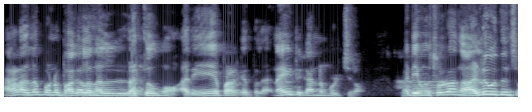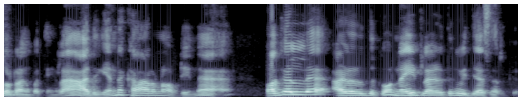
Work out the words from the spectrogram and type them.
அதனால அது என்ன பண்ணும் பகல்ல நல்லா தூங்கும். அதே பழக்கத்துல. நைட்டு கண்ணு முழிச்சிடும் பட் இவங்க சொல்லுவாங்க அழுவுதுன்னு சொல்றாங்க பாத்தீங்களா? அதுக்கு என்ன காரணம் அப்படின்னா பகல்ல அழறதுக்கும் நைட்ல அழறதுக்கும் வித்தியாசம் இருக்கு.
